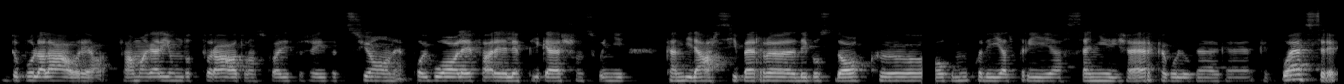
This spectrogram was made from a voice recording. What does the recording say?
dopo la laurea fa magari un dottorato, una scuola di specializzazione, poi vuole fare delle applications, quindi candidarsi per eh, dei postdoc eh, o comunque degli altri assegni di ricerca, quello che, che- che può essere.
